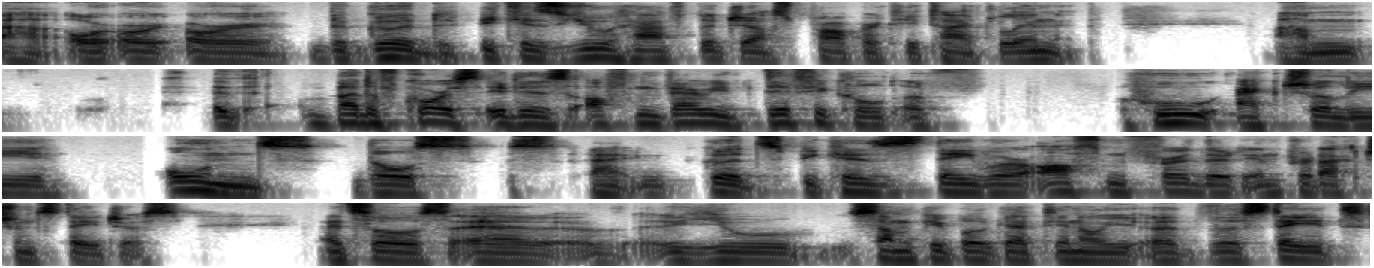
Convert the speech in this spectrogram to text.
uh, or, or or the good because you have the just property title in it. Um, but of course, it is often very difficult of who actually owns those uh, goods because they were often furthered in production stages. And so uh, you, some people get, you know, uh, the state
